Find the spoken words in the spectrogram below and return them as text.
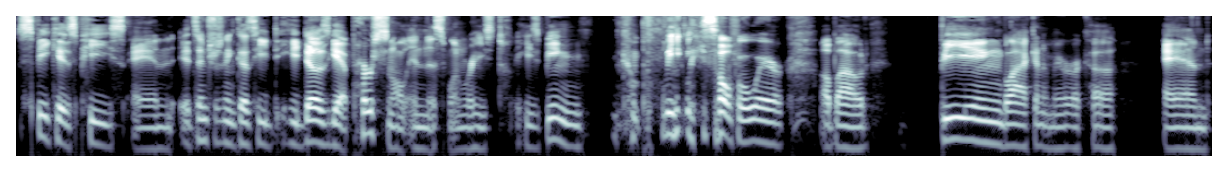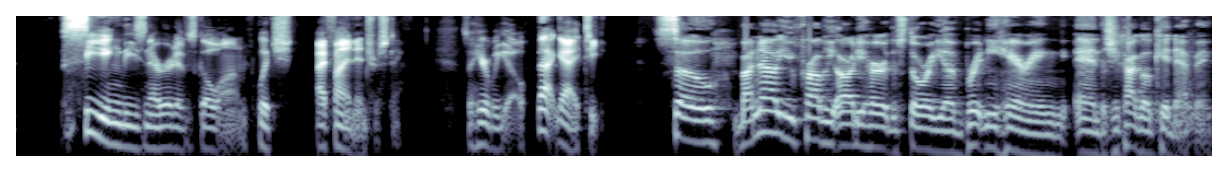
speak his piece, and it's interesting because he he does get personal in this one, where he's he's being completely self aware about being black in America and seeing these narratives go on, which I find interesting. So here we go. That guy T. So by now you've probably already heard the story of Brittany Herring and the Chicago kidnapping.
